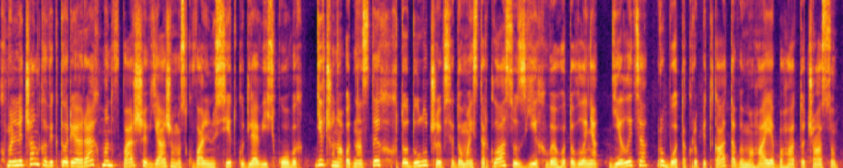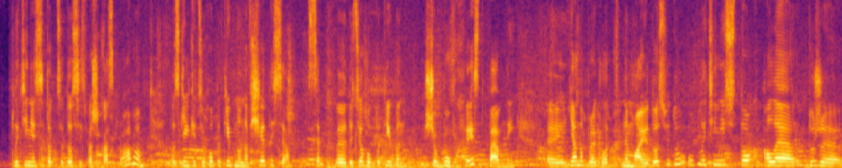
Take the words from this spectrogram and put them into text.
Хмельничанка Вікторія Рехман вперше в'яже маскувальну сітку для військових. Дівчина одна з тих, хто долучився до майстер-класу з їх виготовлення. Ділиться, робота кропітка та вимагає багато часу. Плетіння сіток це досить важка справа, оскільки цього потрібно навчитися. Е, до цього потрібен, щоб був хист певний. Е, Я, наприклад, не маю досвіду у плетінні сіток, але дуже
